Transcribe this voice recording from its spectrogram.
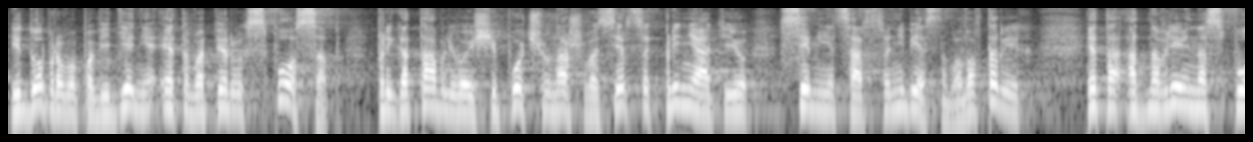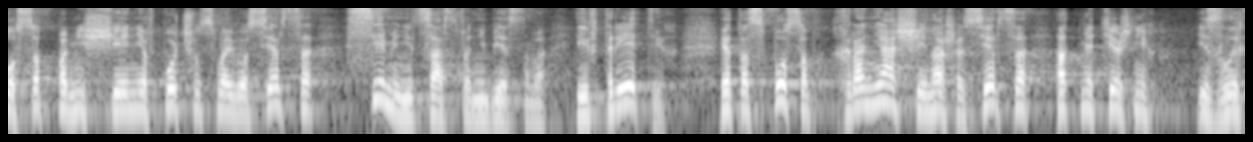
и доброго поведения – это, во-первых, способ, приготавливающий почву нашего сердца к принятию семени Царства Небесного. Во-вторых, это одновременно способ помещения в почву своего сердца семени Царства Небесного. И в-третьих, это способ, хранящий наше сердце от мятежных и злых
